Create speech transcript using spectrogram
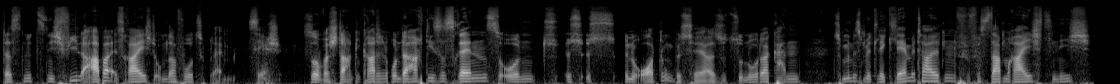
Das nützt nicht viel, aber es reicht, um davor zu bleiben. Sehr schön. So, wir starten gerade in Runde 8 dieses Rennens und es ist in Ordnung bisher. Also Zunoda kann zumindest mit Leclerc mithalten. Für Verstappen reicht es nicht.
